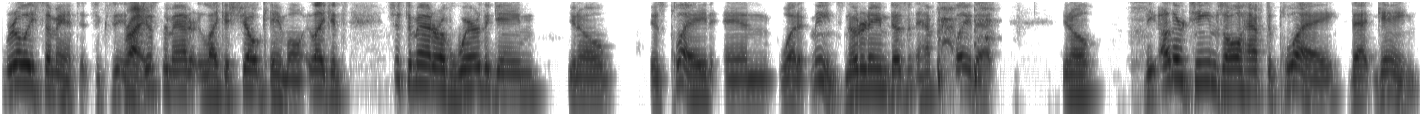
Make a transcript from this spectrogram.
really semantics. It's, it's Right. just a matter like a shell game. all- Like it's it's just a matter of where the game you know is played and what it means. Notre Dame doesn't have to play that. You know, the other teams all have to play that game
